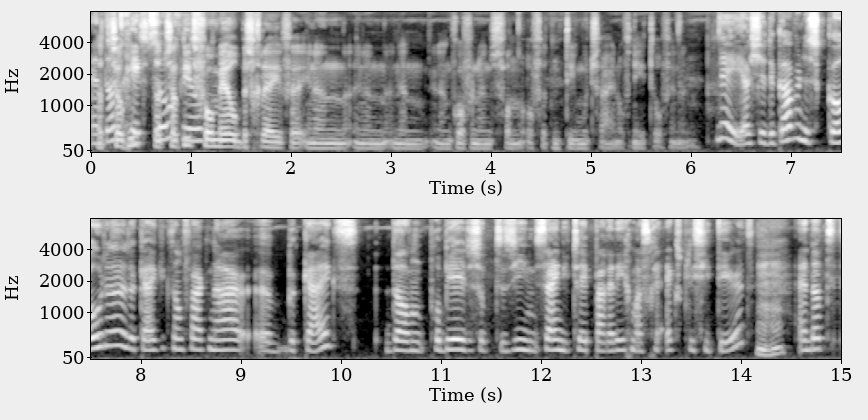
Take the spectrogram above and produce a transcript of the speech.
En dat, dat, is ook geeft niet, dat is ook niet formeel beschreven in een, in, een, in, een, in een governance van of het een team moet zijn of niet. Of in een, Nee, als je de governance code, daar kijk ik dan vaak naar, eh, bekijkt, dan probeer je dus ook te zien, zijn die twee paradigma's geëxpliciteerd? Mhm, En dat,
